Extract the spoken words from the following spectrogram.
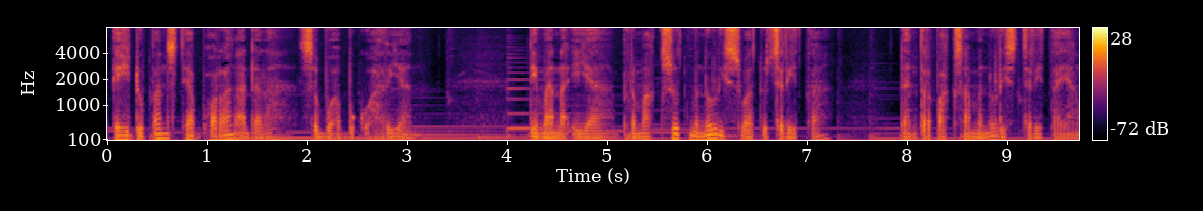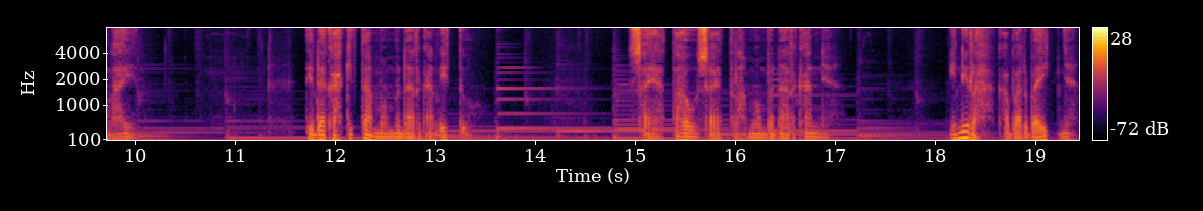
Kehidupan setiap orang adalah sebuah buku harian, di mana ia bermaksud menulis suatu cerita dan terpaksa menulis cerita yang lain. Tidakkah kita membenarkan itu? Saya tahu saya telah membenarkannya. Inilah kabar baiknya.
